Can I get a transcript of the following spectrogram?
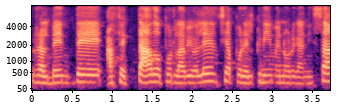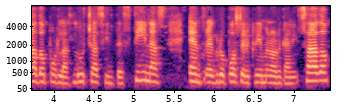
realmente afectado por la violencia, por el crimen organizado, por las luchas intestinas entre grupos del crimen organizado,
